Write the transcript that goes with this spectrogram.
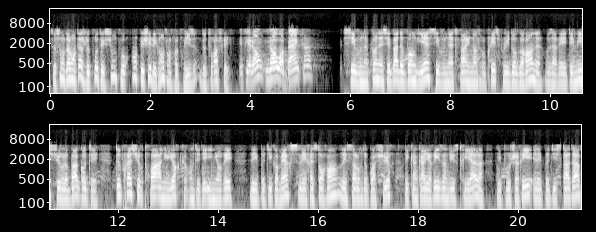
ce sont davantage de protection pour empêcher les grandes entreprises de tout rafler. Si vous ne connaissez pas de banquier, si vous n'êtes pas une entreprise plutôt grande, vous avez été mis sur le bas côté. Deux prêts sur trois à New York ont été ignorés les petits commerces, les restaurants, les salons de coiffure, les quincailleries industrielles, les boucheries et les petits start-up,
